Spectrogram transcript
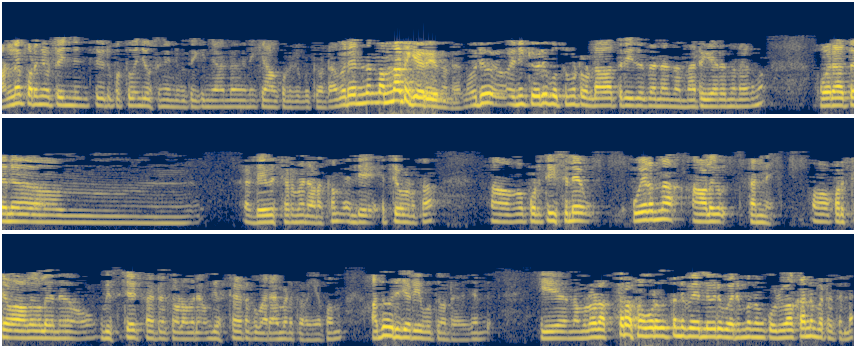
ആളിനെ പറഞ്ഞു വിട്ട് കഴിഞ്ഞ് ഒരു പത്ത് പതിനഞ്ച് ദിവസം കഴിഞ്ഞപ്പോഴത്തേക്കും ഞാൻ എനിക്ക് ആ ഒരു ബുദ്ധിമുട്ട് അവരെന്നെ നന്നായിട്ട് കെയർ ചെയ്യുന്നുണ്ടായിരുന്നു. ഒരു എനിക്ക് ഒരു ബുദ്ധിമുട്ടും ഉണ്ടാകാത്ത രീതിയിൽ തന്നെ നന്നായിട്ട് കെയർ ചെയ്യുന്നുണ്ടായിരുന്നു. പോരാത്തതിന് ഡേവിഡ് ശർമ്മൻ അടക്കം എന്റെ ഏറ്റവും അടുത്ത പൊളിറ്റിക്സിലെ ഉയർന്ന ആളുകൾ തന്നെ. കുറച്ച് ആളുകൾ തന്നെ വിസിറ്റേഴ്സ് ആയിട്ടൊക്കെ വരാം ഗസ്റ്റ് ആയിട്ടൊക്കെ വരാൻ വേണ്ടി തുടങ്ങി. അപ്പം അതും ഒരു ചെറിയ ബുദ്ധിമുട്ടായിരുന്നു. ഈ നമ്മളോട് അത്ര സൗഹൃദത്തിന്റെ പേരിൽ ഇവർ വരുമ്പോൾ നമുക്ക് ഒഴിവാക്കാനും പറ്റത്തില്ല.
